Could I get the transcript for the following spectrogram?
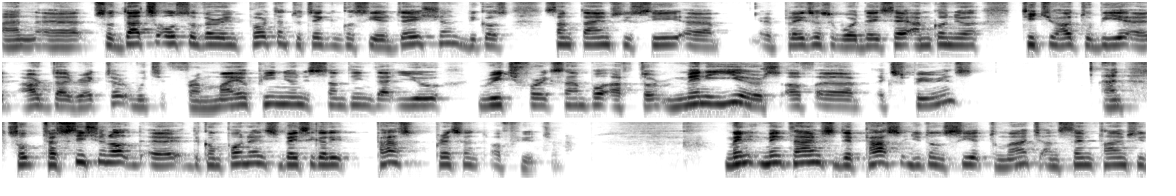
and uh, so that's also very important to take in consideration because sometimes you see uh, places where they say, I'm going to teach you how to be an art director, which from my opinion is something that you reach, for example, after many years of uh, experience. And so transitional, uh, the components basically past, present, or future. Many, many times the past, you don't see it too much. And sometimes you,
